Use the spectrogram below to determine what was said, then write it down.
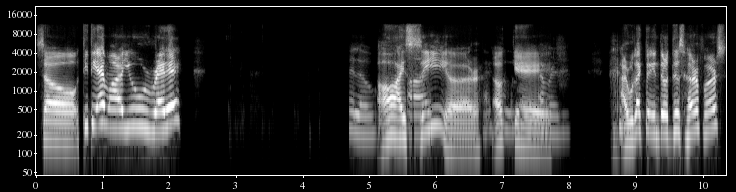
So TTM, are you ready? Hello. Oh, I see her. Hi, hello. Okay. I would like to introduce her first.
